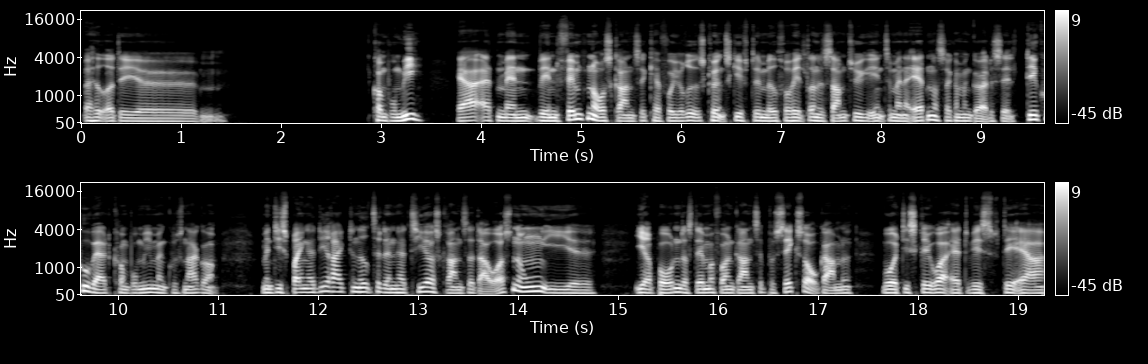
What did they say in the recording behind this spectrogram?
hvad hedder det, øhm, kompromis, er, at man ved en 15-års grænse kan få juridisk kønsskifte med forældrenes samtykke, indtil man er 18, og så kan man gøre det selv. Det kunne være et kompromis, man kunne snakke om. Men de springer direkte ned til den her 10-års grænse. Der er jo også nogen i, øh, i rapporten, der stemmer for en grænse på 6 år gammel, hvor de skriver, at hvis det er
